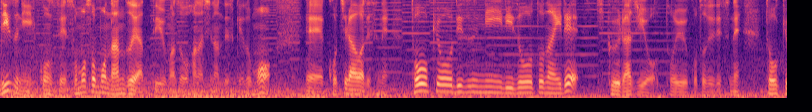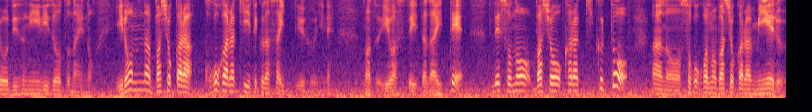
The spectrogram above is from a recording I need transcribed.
ディズニー副音声そもそも何ぞやっていうまずお話なんですけども、えー、こちらはですね、東京ディズニーリゾート内で聞くラジオということでですね、東京ディズニーリゾート内のいろんな場所から、ここから聞いてくださいっていう風にね、まず言わせていただいて、で、その場所から聞くと、あの、そここの場所から見える、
